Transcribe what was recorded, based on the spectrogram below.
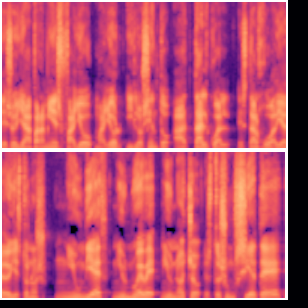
Eso ya para mí es fallo mayor. Y lo siento, a tal cual está el juego a día de hoy, esto no es ni un 10, ni un 9, ni un 8. Esto es un 7,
